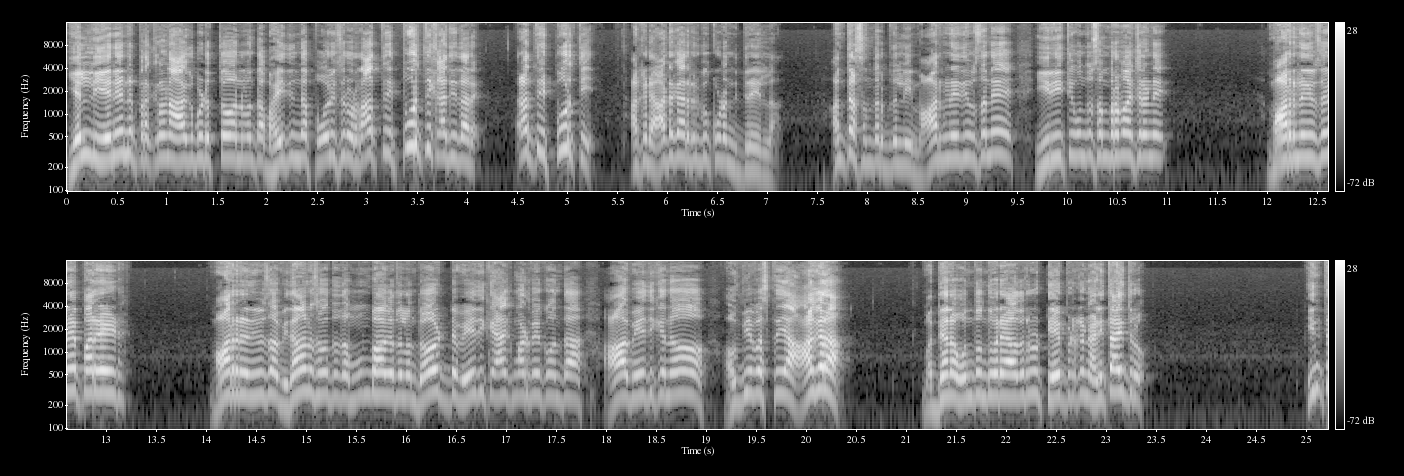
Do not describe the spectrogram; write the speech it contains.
ಎಲ್ಲಿ ಏನೇನು ಪ್ರಕರಣ ಆಗಿಬಿಡುತ್ತೋ ಅನ್ನುವಂಥ ಭಯದಿಂದ ಪೊಲೀಸರು ರಾತ್ರಿ ಪೂರ್ತಿ ಕಾದಿದ್ದಾರೆ. ರಾತ್ರಿ ಪೂರ್ತಿ. ಆ ಕಡೆ ಆಟಗಾರರಿಗೂ ಕೂಡ ನಿದ್ರೆ ಇಲ್ಲ. ಅಂಥ ಸಂದರ್ಭದಲ್ಲಿ ಮಾರನೇ ದಿವಸನೇ ಈ ರೀತಿ ಒಂದು ಸಂಭ್ರಮಾಚರಣೆ. ಮಾರನೇ ದಿವಸನೇ ಪರೇಡ್ ಮಾರನೇ ದಿವಸ ವಿಧಾನಸೌಧದ ಮುಂಭಾಗದಲ್ಲಿ ಒಂದು ದೊಡ್ಡ ವೇದಿಕೆ ಯಾಕೆ ಮಾಡಬೇಕು ಅಂತ ಆ ವೇದಿಕೆನೋ ಅವ್ಯವಸ್ಥೆಯ ಆಗರ. ಮಧ್ಯಾಹ್ನ ಒಂದೊಂದುವರೆ ಆದರೂ ಟೇಪ್ ಇಟ್ಕೊಂಡು ಅಳಿತಾ ಇದ್ರು. ಇಂಥ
